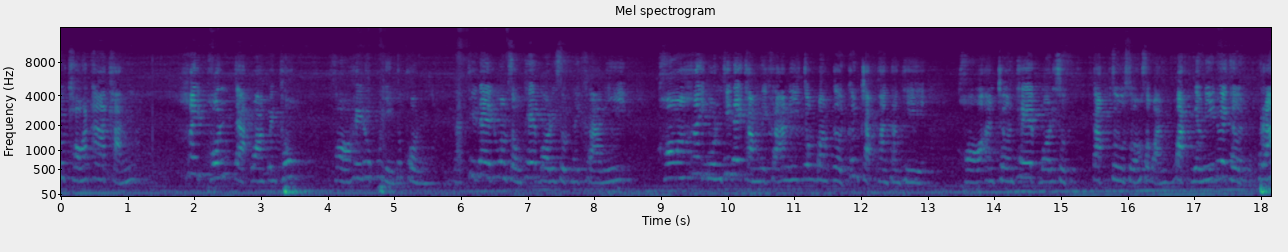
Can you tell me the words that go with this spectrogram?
งถอนอาถรรพ์ให้พ้นจากความเป็นทุกข์ ขอให้ลูกผู้หญิงทุกคนนะที่ได้ร่วมส่งเทพบริสุทธิ์ในครานี้ ขอให้บุญที่ได้ทำในครานี้จงบังเกิดขึ้นฉับพลันทันที ขออัญเชิญเทพบริสุทธิ์กลับสู่สวงสวรรค์บัดเดี๋ยวนี้ด้วยเถิดพระเจ้าค่ะ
